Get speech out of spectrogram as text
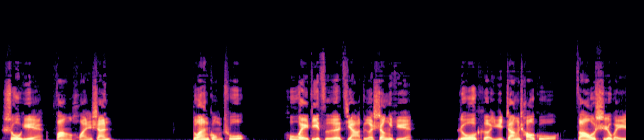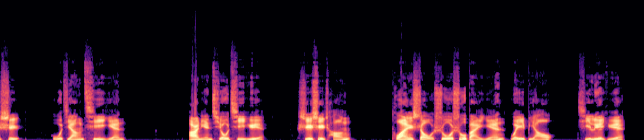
数月放还山。端拱出，忽谓弟子贾德生曰：“汝可于张超谷凿石为室，吾将弃焉。”二年秋七月，时事成，团手书数百言为表，其略曰：“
